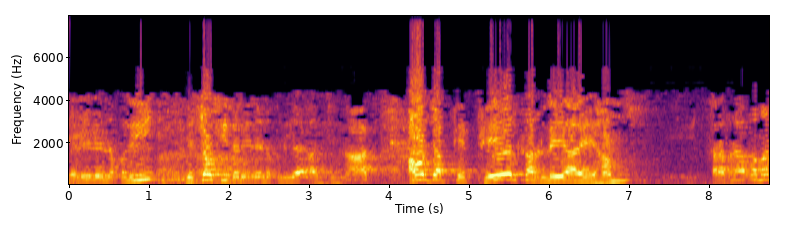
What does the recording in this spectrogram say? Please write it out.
دلیل نقلی، یہ چوتھی دلیل نقلی ہے الجنات۔ اور جبکہ پھیر کر لے آئے ہم سرفنا کا من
